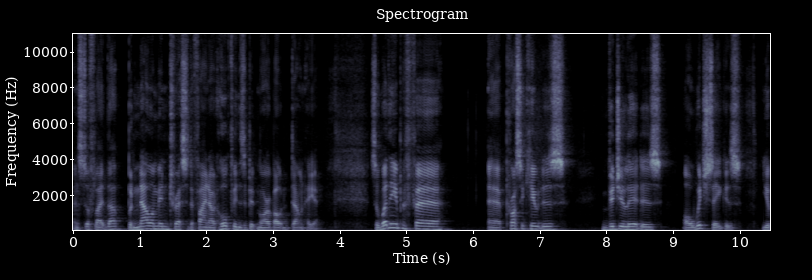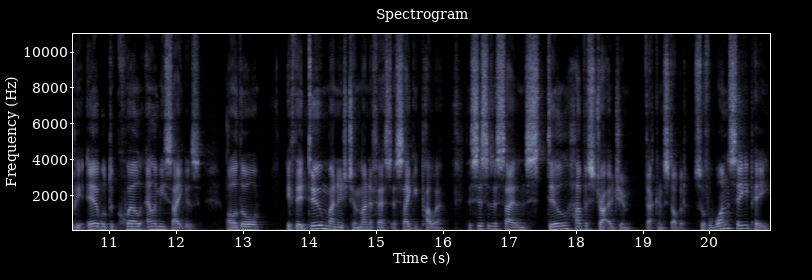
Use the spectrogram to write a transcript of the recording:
and stuff like that. But now I'm interested to find out. Hopefully, there's a bit more about it down here. So whether you prefer uh, prosecutors, vigilators, or witch seekers, you'll be able to quell enemy psykers. Although If they do manage to manifest a psychic power, the Sisters of Silence still have a stratagem that can stop it. So for one CP,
